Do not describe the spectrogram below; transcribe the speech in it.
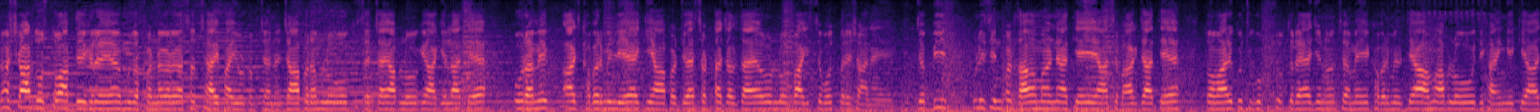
नमस्कार दोस्तों, आप देख रहे हैं मुजफ्फरनगर का सबसे हाई फाई यूट्यूब चैनल, जहाँ पर हम लोगों की सच्चाई आप लोगों के आगे लाते हैं और हमें आज खबर मिली है कि यहाँ पर जो है सट्टा चलता है और लोग बाग इससे बहुत परेशान हैं। जब भी पुलिस इन पर धावा मारने आती है, ये यहाँ से भाग जाते हैं तो हमारे कुछ गुप्त सूत्र है जिन्होंने हमें ये खबर मिलती है। हम आप लोगों को दिखाएँगे कि आज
